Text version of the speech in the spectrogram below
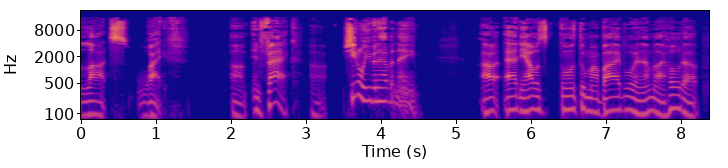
Lot's wife. Um, in fact, uh, she don't even have a name. I, Adney, I was going through my Bible and I'm like, hold up.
